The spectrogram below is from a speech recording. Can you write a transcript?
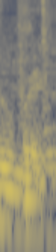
Listening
